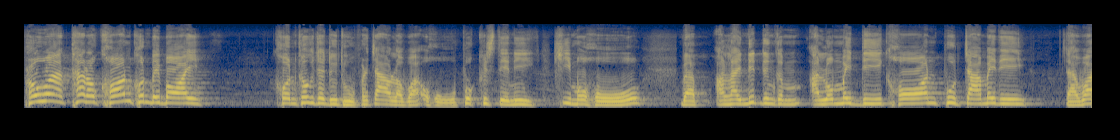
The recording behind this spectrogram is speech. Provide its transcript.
เพราะว่าถ้าเราค้อนคนบ่อยๆคนเขาก็จะดูถูกพระเจ้าเราว่าโอ้โหพวกคริสเตียนนี่ขี้โมโห แบบอะไรนิดนึงกับอารมณ์ไม่ดีค้อนพูดจาไม่ดี แต่ว่า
